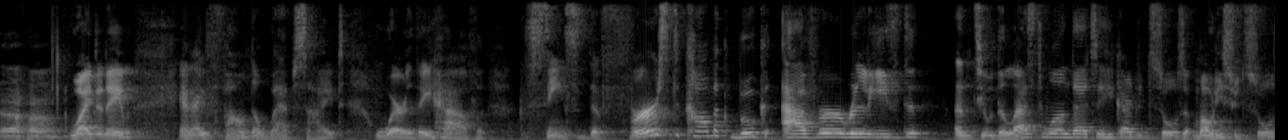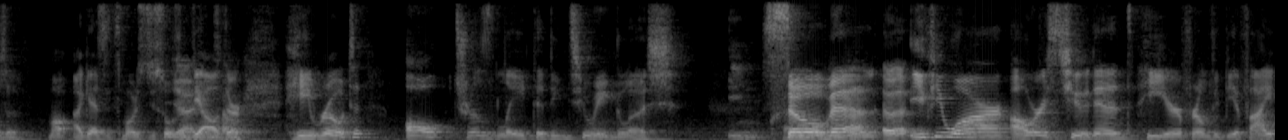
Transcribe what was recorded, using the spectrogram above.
Uh-huh. why the name, and I found a website where they have since the first comic book ever released until the last one that Ricardo de Souza, Maurício de Souza, I guess it's Maurício de Souza, Yeah, the author, he wrote all translated into English. So man, uh, if you are our student here from VPFI,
